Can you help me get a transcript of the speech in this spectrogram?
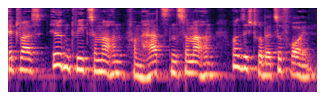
etwas irgendwie zu machen, vom Herzen zu machen und sich drüber zu freuen.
